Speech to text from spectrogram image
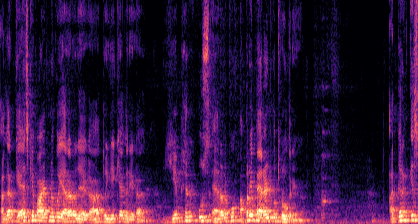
अगर कैच के पार्ट में कोई एरर हो जाएगा तो ये क्या करेगा? ये फिर उस एरर को अपने पेरेंट को थ्रो करेगा। अगर इस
